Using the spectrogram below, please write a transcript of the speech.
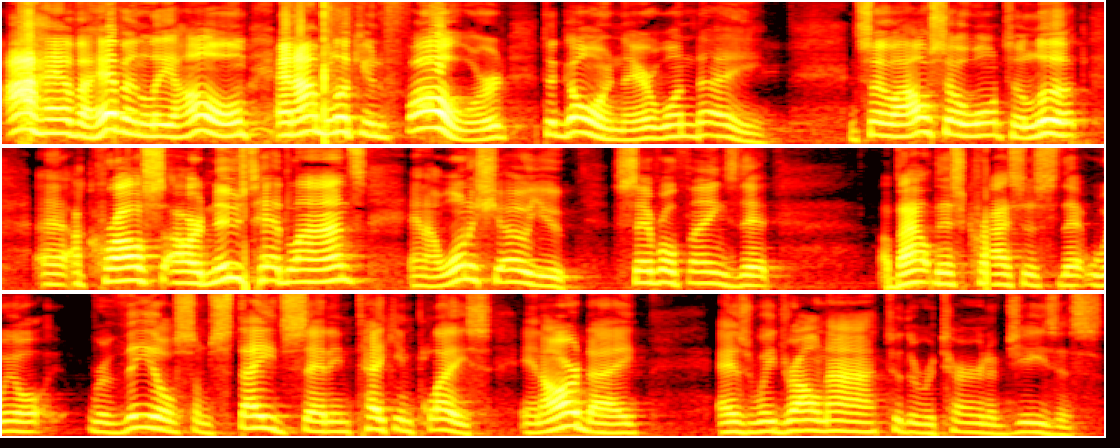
I have a heavenly home, and I'm looking forward to going there one day. And so I also want to look uh, across our news headlines, and I want to show you several things that about this crisis that will reveal some stage setting taking place in our day as we draw nigh to the return of Jesus.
